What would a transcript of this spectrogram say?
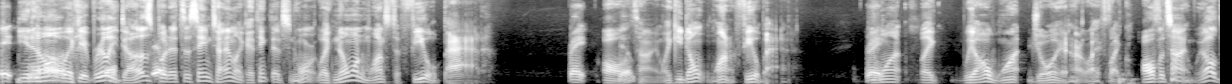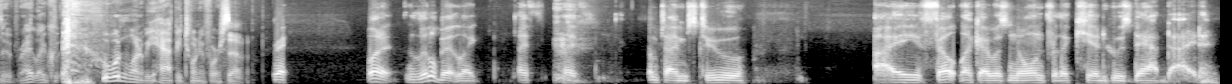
right. you know, no. like it really does, but at the same time, like I think that's normal. Like no one wants to feel bad. Right. All the time. Like you don't want to feel bad. Right. You want, like, we all want joy in our life, like all the time. We all do, right? Like, who wouldn't want to be happy 24 7? Right. Well, a little bit like I, I sometimes too, I felt like I was known for the kid whose dad died.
